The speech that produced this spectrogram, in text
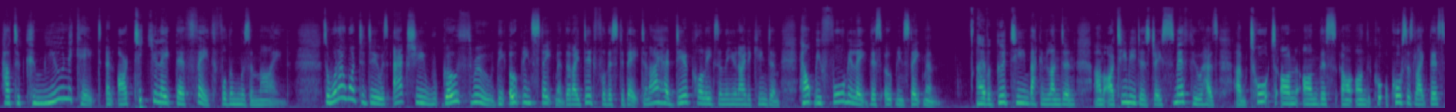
how to communicate and articulate their faith for the Muslim mind. So, what I want to do is actually go through the opening statement that I did for this debate. And I had dear colleagues in the United Kingdom help me formulate this opening statement. I have a good team back in London. Um, our team leader is Jay Smith, who has um, taught on, on, this, on, on co- courses like this.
